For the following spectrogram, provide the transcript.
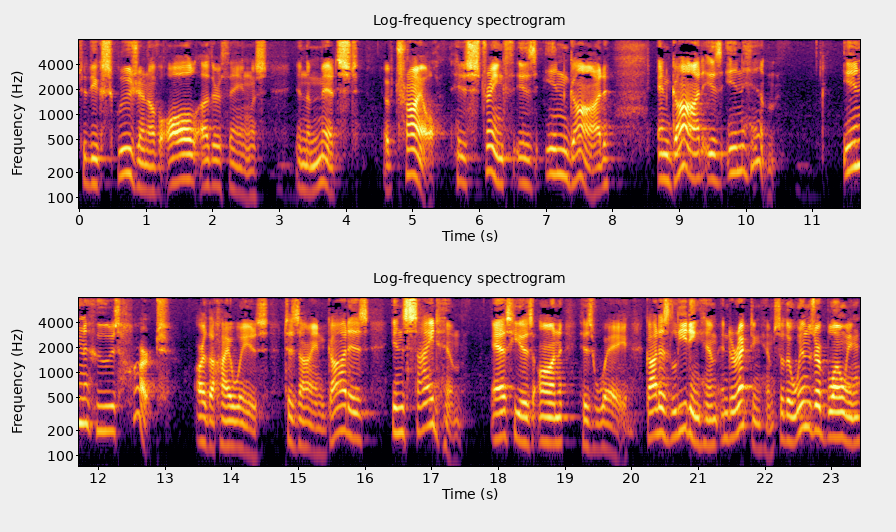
to the exclusion of all other things in the midst of trial. His strength is in God, and God is in him, in whose heart are the highways to Zion. God is inside him as he is on his way. God is leading him and directing him. So the winds are blowing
